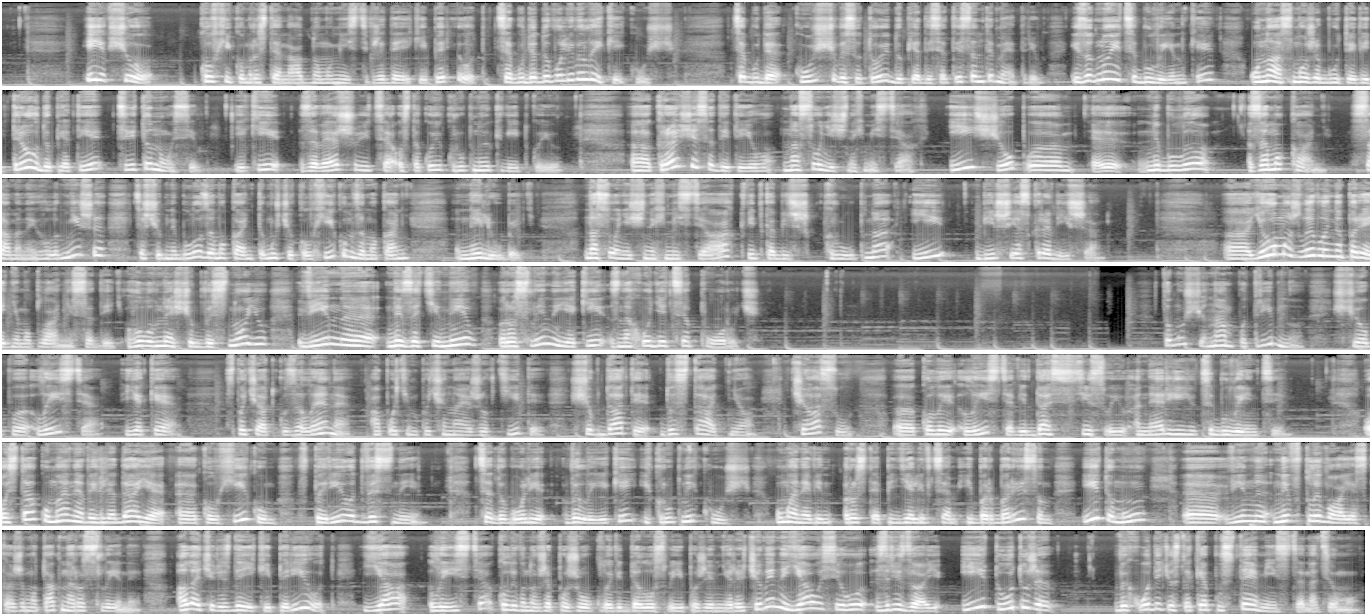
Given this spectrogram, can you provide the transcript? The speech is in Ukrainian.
І якщо колхікум росте на одному місці вже деякий період, це буде доволі великий кущ. Це буде кущ висотою до 50 см. І з одної цибулинки у нас може бути від 3 до 5 цвітоносів, які завершуються ось такою крупною квіткою. Е, Краще садити його на сонячних місцях і щоб е, е, не було замокань. Саме найголовніше це щоб не було замокань, тому що колхікум замокань не любить. На сонячних місцях квітка більш крупна і більш яскравіша. Е, Його можливо і на передньому плані садить. Головне, щоб весною він е, не затінив рослини, які знаходяться поруч. Тому що нам потрібно, щоб листя, яке спочатку зелене, а потім починає жовтіти, щоб дати достатньо часу, е, коли листя віддасть всі свою енергію цибулинці. Ось так у мене виглядає е, колхікум в період весни. Це доволі великий і крупний кущ. У мене він росте під ялівцем і барбарисом, і тому е, він не впливає, скажімо так, на рослини. Але через деякий період я листя, коли воно вже пожовкло, віддало свої поживні речовини, я ось його зрізаю. І тут уже виходить ось таке пусте місце на цьому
